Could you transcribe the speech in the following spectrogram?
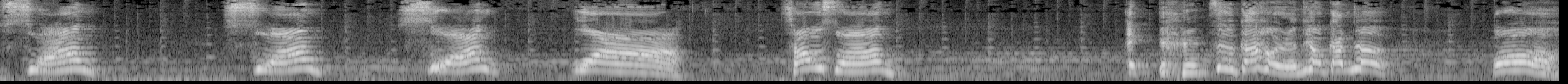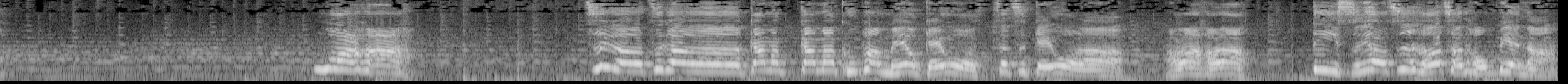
爽爽爽！哇，超爽！哎，这个刚好有人跳甘特，哦，哇。哈，这个这个干妈干妈酷胖没有给我，这次给我了。好了好了，第十六次合成红变呐，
